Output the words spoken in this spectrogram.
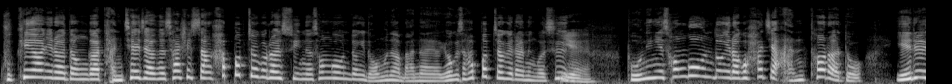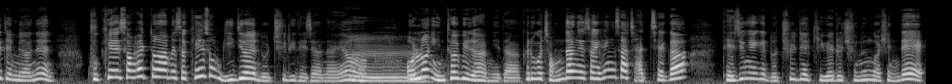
국회의원이라던가 단체장은 사실상 합법적으로 할 수 있는 선거운동이 너무나 많아요. 여기서 합법적이라는 것은 예. 본인이 선거운동이라고 하지 않더라도 예를 들면은 국회에서 활동하면서 계속 미디어에 노출이 되잖아요. 음. 언론 인터뷰도 합니다. 그리고 정당에서의 행사 자체가 대중에게 노출될 기회를 주는 것인데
